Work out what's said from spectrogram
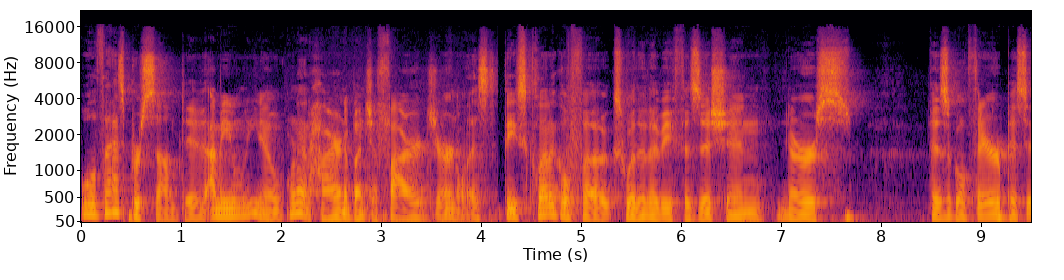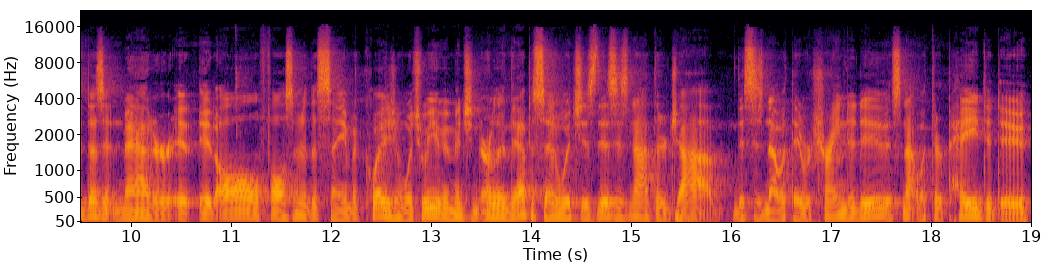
Well, that's presumptive. I mean, you know, we're not hiring a bunch of fired journalists. These clinical folks, whether they be physician, nurse, physical therapist, it doesn't matter. It, it all falls under the same equation, which we even mentioned earlier in the episode, which is this is not their job. This is not what they were trained to do. It's not what they're paid to do.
